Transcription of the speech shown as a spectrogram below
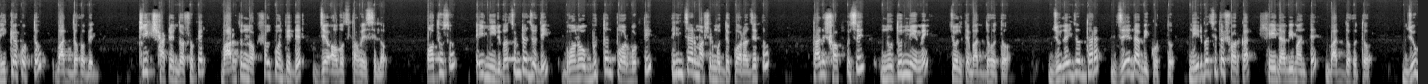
ভিক্ষা করতেও বাধ্য হবেন। ঠিক ষাটের দশকের ভারতের নকশালপন্থীদের যে অবস্থা হয়েছিল। অথচ এই নির্বাচনটা যদি গণ অভ্যুত্থান পরবর্তী তিন চার মাসের মধ্যে করা যেত, তাহলে সবকিছুই নতুন নিয়মে চলতে বাধ্য হতো। জুলাই যোদ্ধারা যে দাবি করত, নির্বাচিত সরকার সেই দাবি মানতে বাধ্য হতো। যুগ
